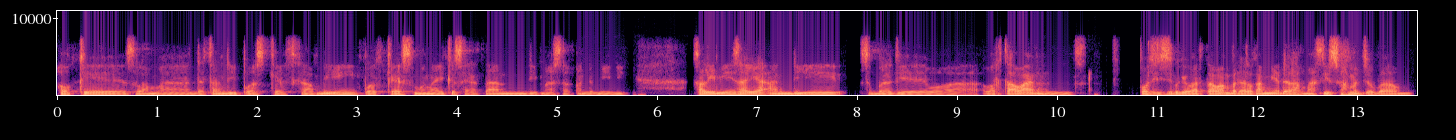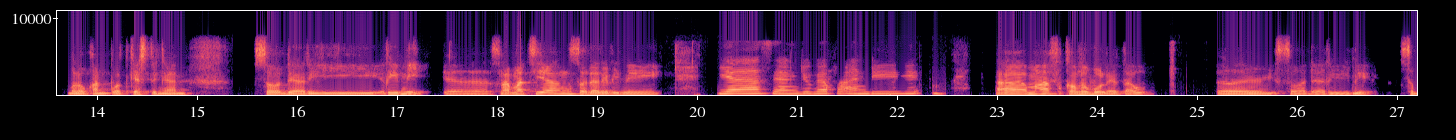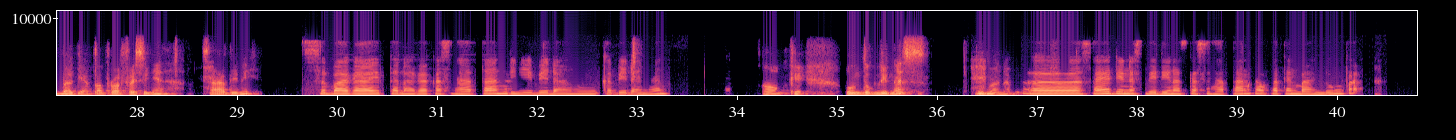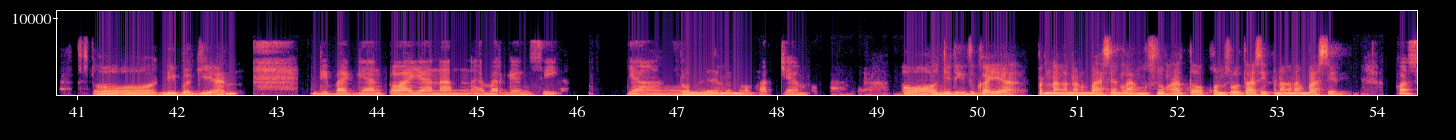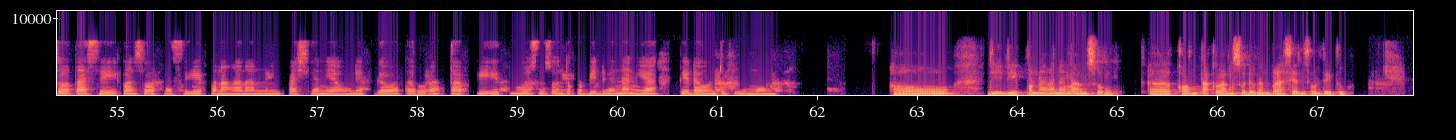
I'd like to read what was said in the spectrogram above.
Oke, selamat datang di podcast kami, podcast mengenai kesehatan di masa pandemi ini. Kali ini saya Andi sebagai wartawan, posisi sebagai wartawan padahal kami adalah mahasiswa mencoba melakukan podcast dengan Saudari Rini. Ya, selamat siang Saudari Rini. Ya, siang juga Pak Andi. Uh, maaf kalau boleh tahu, uh, Saudari ini sebagai apa profesinya saat ini? Sebagai tenaga kesehatan di bidang kebidanan. Oke, untuk dinas di mana? Uh, saya dinas di dinas kesehatan Kabupaten Bandung, Pak. Oh, di bagian? Di bagian pelayanan emergensi yang 24 jam. Oh, jadi itu kayak penanganan pasien langsung atau konsultasi penanganan pasien? Konsultasi, konsultasi penanganan pasien yang unit gawat darurat, tapi itu khusus untuk kebidanan ya, tidak untuk umum. Oh, jadi penanganan langsung eh, kontak langsung dengan pasien seperti itu?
